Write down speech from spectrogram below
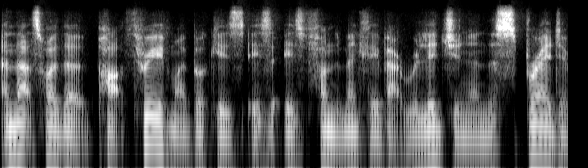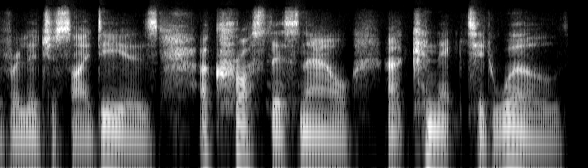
And that's why the part 3 of my book is is is fundamentally about religion and the spread of religious ideas across this now uh, connected world.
